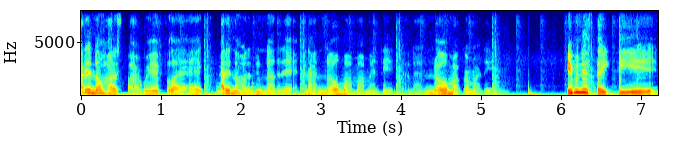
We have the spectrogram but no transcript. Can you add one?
I didn't know how to spot red flags. I didn't know how to do none of that. And I know my mama didn't. And I know my grandma didn't. Even if they did,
